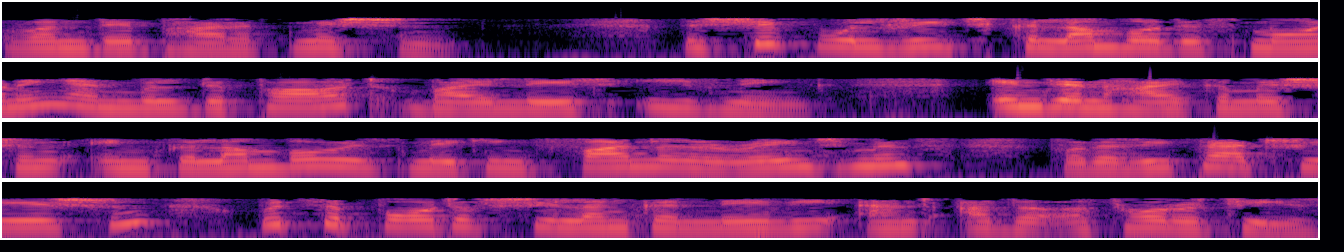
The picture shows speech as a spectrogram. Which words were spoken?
Vande Bharat mission. The ship will reach Colombo this morning and will depart by late evening. Indian High Commission in Colombo is making final arrangements for the repatriation with support of Sri Lankan Navy and other authorities.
